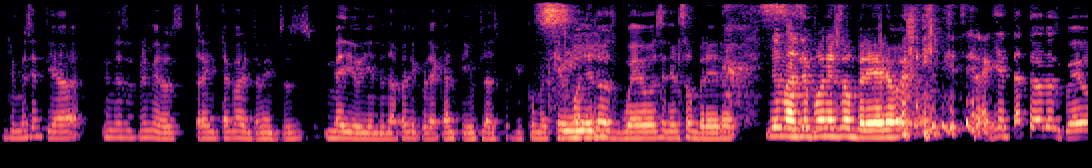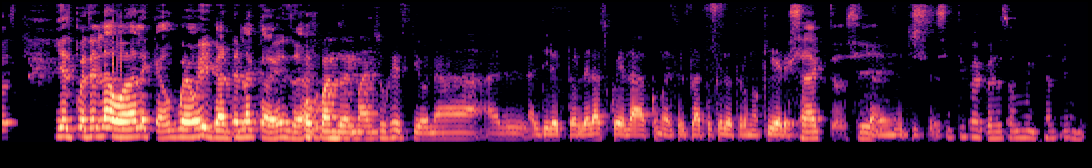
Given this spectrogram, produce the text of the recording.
yo me sentía en esos primeros 30, 40 minutos medio viendo una película de Cantinflas. Porque como es que pone los huevos en el sombrero. Y el man se pone el sombrero y revienta todos los huevos. Y después en la boda le cae un huevo gigante en la O cabeza. cuando el man sugestiona al, al director de la escuela a comerse el plato que el otro no quiere. Exacto, sí. Ese tipo de cosas son muy Cantinflas.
